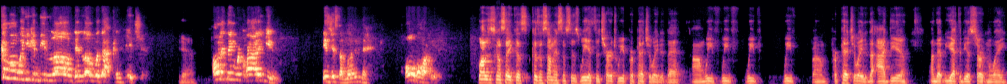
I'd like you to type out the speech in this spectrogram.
Come on, where you can be loved and loved without condition. Yeah. Only thing required of you is just a loving back, wholehearted. Well, I was just gonna say because because in some instances we as the church we have perpetuated that. Um, we've we've we've we've um, perpetuated the idea um, that you have to be a certain way.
